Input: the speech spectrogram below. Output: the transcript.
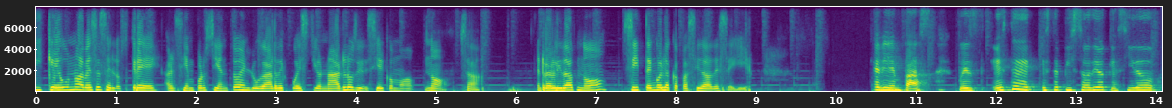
y que uno a veces se los cree al 100% en lugar de cuestionarlos y decir como, no, o sea, en realidad no, sí tengo la capacidad de seguir. Qué bien, Paz. Pues este, este episodio que ha sido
